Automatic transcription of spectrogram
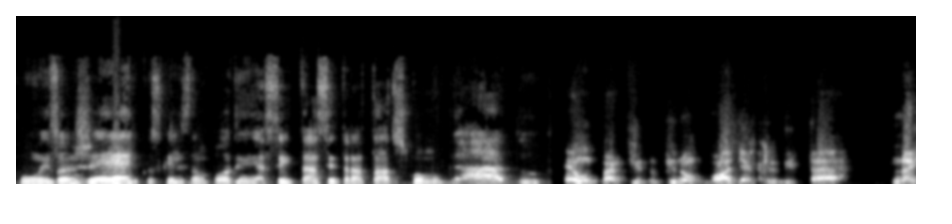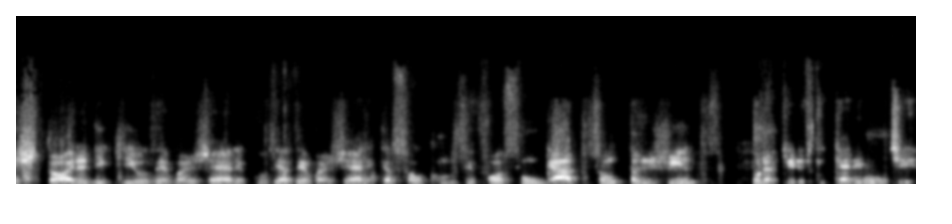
com, evangélicos que eles não podem aceitar ser tratados como gado. É um partido que não pode acreditar na história de que os evangélicos e as evangélicas são como se fossem um gado, são tangidos por aqueles que querem mentir.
